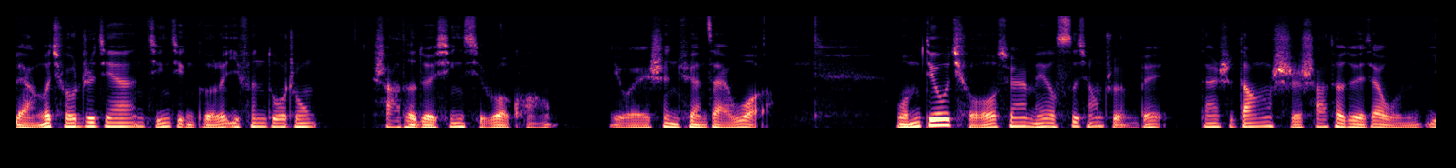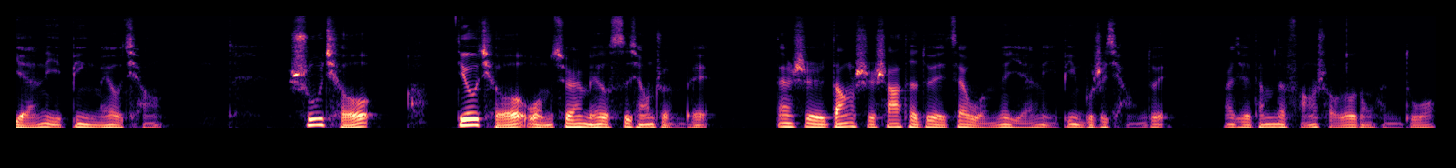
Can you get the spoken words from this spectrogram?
两个球之间仅仅隔了一分多钟，沙特队欣喜若狂，以为胜券在握了。我们丢球虽然没有思想准备，但是当时沙特队在我们眼里并没有强。输球啊，丢球，我们虽然没有思想准备，但是当时沙特队在我们的眼里并不是强队，而且他们的防守漏洞很多，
